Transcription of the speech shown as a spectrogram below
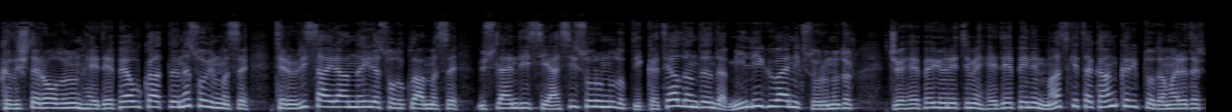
Kılıçdaroğlu'nun HDP avukatlığına soyunması, terörist hayranlığıyla soluklanması, üstlendiği siyasi sorumluluk dikkate alındığında milli güvenlik sorunudur. CHP yönetimi HDP'nin maske takan kripto damarıdır.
